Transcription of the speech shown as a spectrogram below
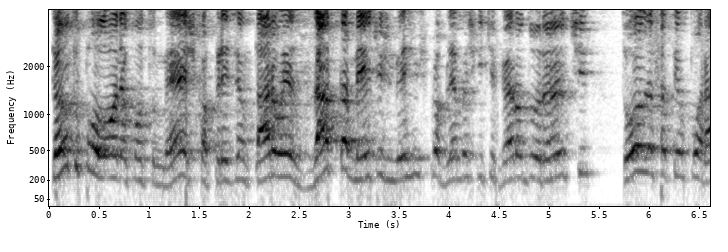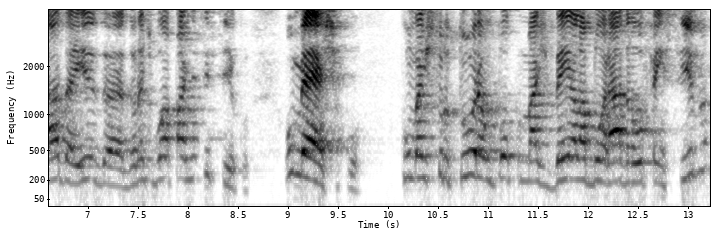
tanto Polônia quanto México apresentaram exatamente os mesmos problemas que tiveram durante toda essa temporada aí, durante boa parte desse ciclo. O México, com uma estrutura um pouco mais bem elaborada ofensiva,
